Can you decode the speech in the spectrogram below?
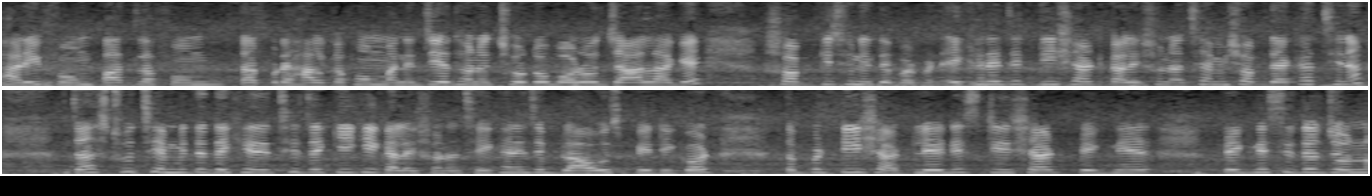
ভারী ফোম পাতলা ফোম তারপরে হালকা ফোম মানে যে ধরনের ছোট, বড়, যা লাগে সব কিছু নিতে পারবেন। এখানে যে টি শার্ট কালেকশন আছে, আমি সব দেখাচ্ছি না। জাস্ট হচ্ছে এমনিতে দেখিয়ে দিচ্ছি যে কী কী কালেকশন আছে। এখানে যে ব্লাউজ পেটিকট তারপর T shirt ladies T shirt প্রেগনে প্রেগনেন্সিদের জন্য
